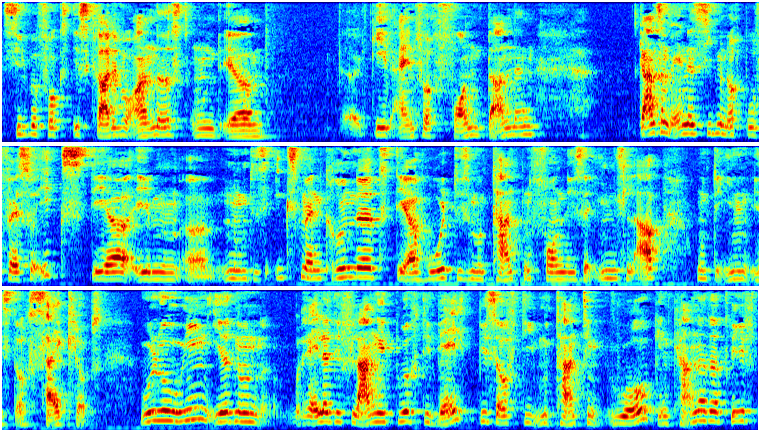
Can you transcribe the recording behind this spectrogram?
Silverfox ist gerade woanders und er äh, geht einfach von dannen ganz am Ende sieht man noch Professor X, der eben äh, nun diese X-Men gründet, der holt diese Mutanten von dieser Insel ab, unter ihnen ist auch Cyclops. Wolverine irrt nun relativ lange durch die Welt, bis auf die Mutantin Rogue in Kanada trifft.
